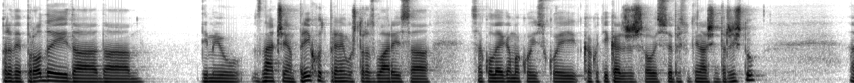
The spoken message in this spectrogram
prve prodaje i da, da, da imaju značajan prihod pre nego što razgovaraju sa, sa kolegama koji su, koji, kako ti kažeš, ovi su sve prisutni na našem tržištu. Uh,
